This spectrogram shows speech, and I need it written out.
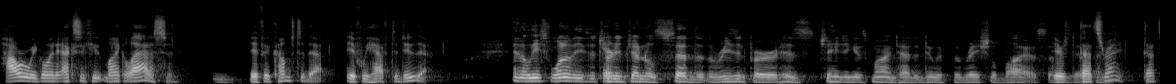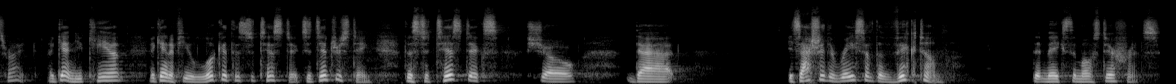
how are we going to execute Michael Addison if it comes to that, if we have to do that. And at least one of these attorney generals said that the reason for his changing his mind had to do with the racial bias. That's right. That's right. Again, you can't, again, if you look at the statistics, it's interesting. The statistics show that it's actually the race of the victim that makes the most difference.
